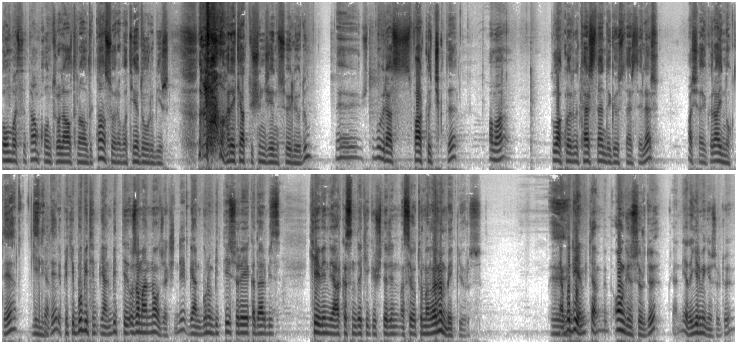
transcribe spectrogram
Donbas'ı tam kontrol altına aldıktan sonra batıya doğru bir harekat düşüneceğini söylüyordum. E, işte bu biraz farklı çıktı. Ama kulaklarını tersten de gösterseler aşağı yukarı aynı noktaya gelindi. Yani, peki bu bitin yani bitti o zaman ne olacak şimdi? Yani bunun bittiği süreye kadar biz Kiev'in ve arkasındaki güçlerin masaya oturmalarını mı bekliyoruz? Ee, yani bu diyelim 10 gün sürdü yani ya da 20 gün sürdü.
